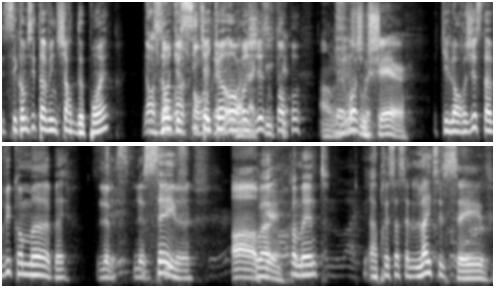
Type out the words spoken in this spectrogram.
c'est comme si tu avais une charte de points. Non, disons que si quelqu'un enregistre qui- ton post, Enregistre Ben, moi, je ou share? qu'il l'enregistre, t'as vu comme euh, ben, Le, petit- le petit, Save. euh, Ah, OK. ouais, comment? Après ça, c'est like, c'est Save,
